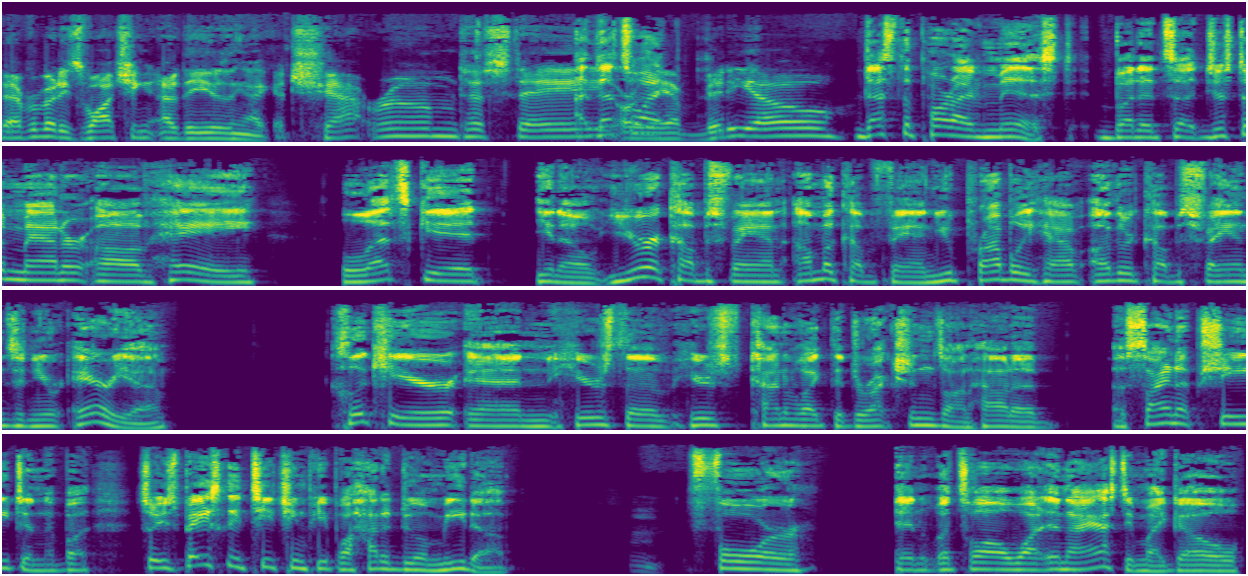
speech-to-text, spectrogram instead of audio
Everybody's watching. Are they using like a chat room to stay? That's or why- they have video. That's the part I've missed, but it's a, just a matter of, hey, let's get, you know, you're a Cubs fan. I'm a Cubs fan. You probably have other Cubs fans in your area. Click here and here's the, here's kind of like the directions on how to a sign up sheet. And but so he's basically teaching people how to do a meetup Hmm. for, and let's all what, and I asked him, I go,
